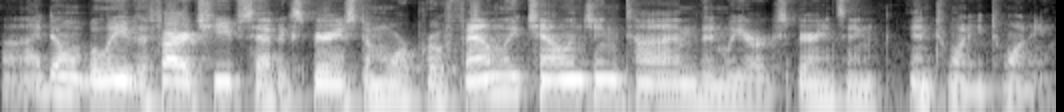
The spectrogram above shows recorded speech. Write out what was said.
I don't believe the fire chiefs have experienced a more profoundly challenging time than we are experiencing in 2020.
